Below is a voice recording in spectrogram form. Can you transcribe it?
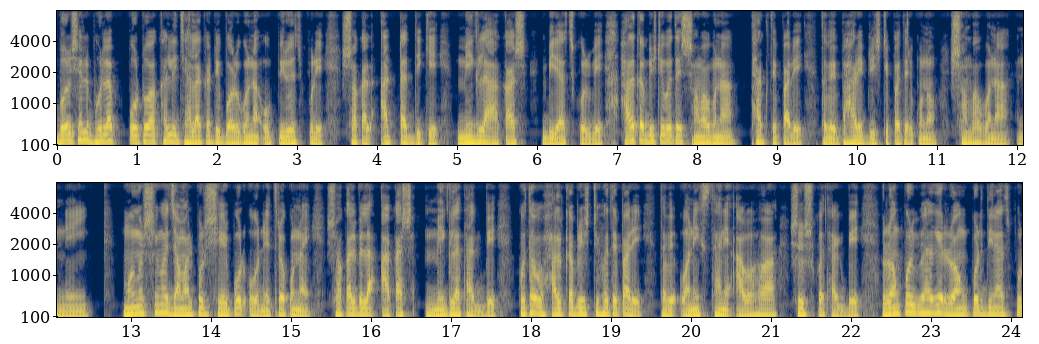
বরিশাল ভোলা পটুয়াখালী ঝালাকাঠি বরগুনা ও পিরোজপুরে সকাল আটটার দিকে মেঘলা আকাশ বিরাজ করবে। হালকা বৃষ্টিপাতের সম্ভাবনা থাকতে পারে, তবে ভারী বৃষ্টিপাতের কোনো সম্ভাবনা নেই। ময়মনসিংহ, জামালপুর, শেরপুর ও নেত্রকোনায় সকালবেলা আকাশ মেঘলা থাকবে। কোথাও হালকা বৃষ্টি হতে পারে, তবে অনেক স্থানে আবহাওয়া শুষ্ক থাকবে। রংপুর বিভাগের রংপুর, দিনাজপুর,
